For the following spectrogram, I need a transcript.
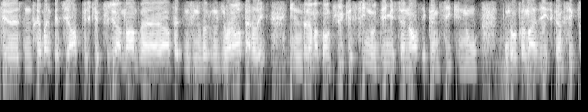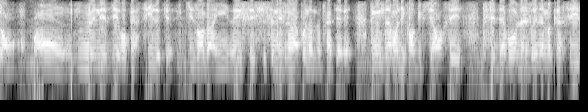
que c'est une très bonne question, puisque plusieurs membres, euh, en fait, nous, nous, avons parlé et nous avons conclu que si nous démissionnons, c'est comme si que nous, autrement dit, c'est comme si qu'on on venait dire au parti qu'ils ont gagné. Et ce n'est vraiment pas notre, intérêt. Nous, nous avons des convictions, c'est d'avoir la vraie démocratie,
